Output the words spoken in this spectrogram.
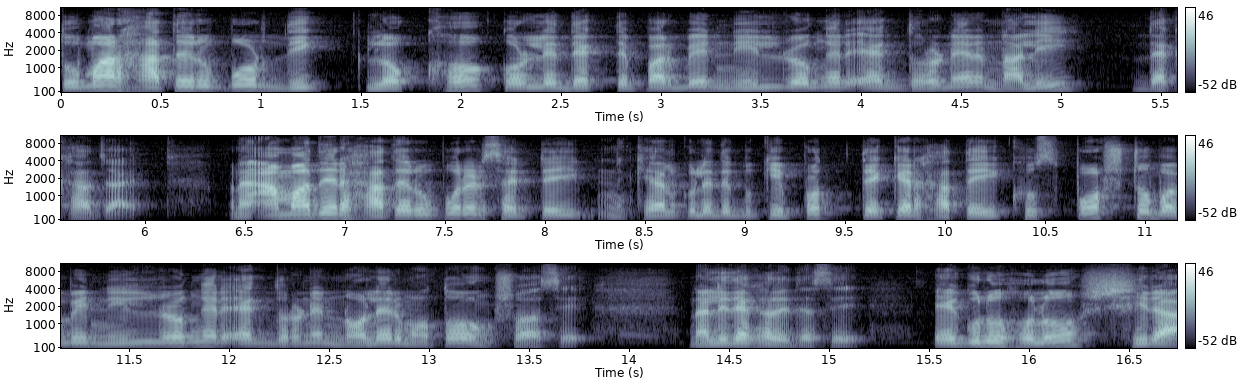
তোমার হাতের উপর দিক লক্ষ্য করলে দেখতে পারবে নীল রঙের এক ধরনের নালি দেখা যায়। মানে আমাদের হাতের উপরের সাইডটাই খেয়াল করলে দেখব কি প্রত্যেকের হাতেই খুব স্পষ্টভাবে নীল রঙের এক ধরনের নলের মতো অংশ আছে। নালি দেখা যাইতেছে। এগুলো হলো শিরা।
